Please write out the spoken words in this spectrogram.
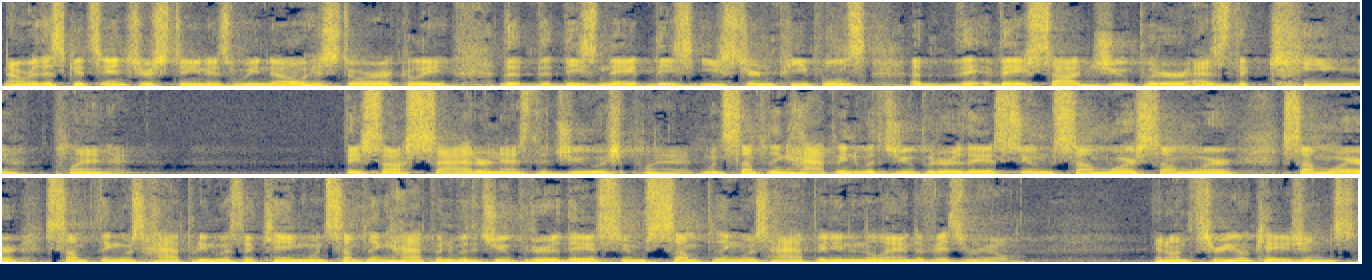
Now, where this gets interesting is we know historically that, that these, these Eastern peoples, uh, they, they saw Jupiter as the king planet. They saw Saturn as the Jewish planet. When something happened with Jupiter, they assumed somewhere, somewhere, somewhere something was happening with the king. When something happened with Jupiter, they assumed something was happening in the land of Israel. And on three occasions,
